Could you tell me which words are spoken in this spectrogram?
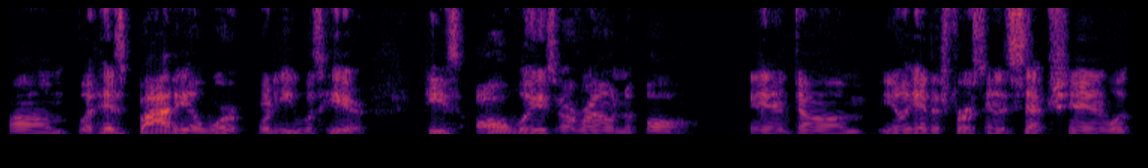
Um, but his body of work when he was here, he's always around the ball, and um, you know, he had his first interception. What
